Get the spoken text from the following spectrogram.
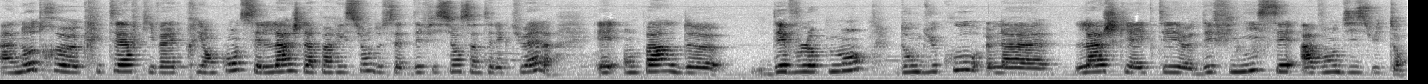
Un autre critère qui va être pris en compte, c'est l'âge d'apparition de cette déficience intellectuelle et on parle de développement, donc du coup l'âge qui a été euh, défini c'est avant 18 ans.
